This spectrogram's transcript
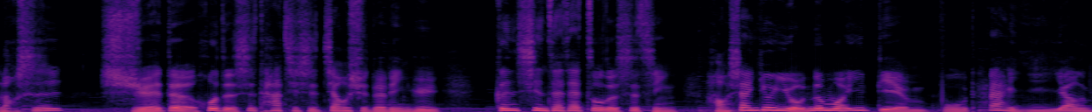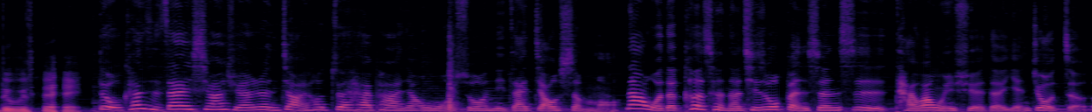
老师学的或者是他其实教学的领域。跟现在在做的事情好像又有那么一点不太一样，对不对？对，我开始在西湾学院任教以后，最害怕人家问我说，你在教什么？那我的课程呢？其实我本身是台湾文学的研究者，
